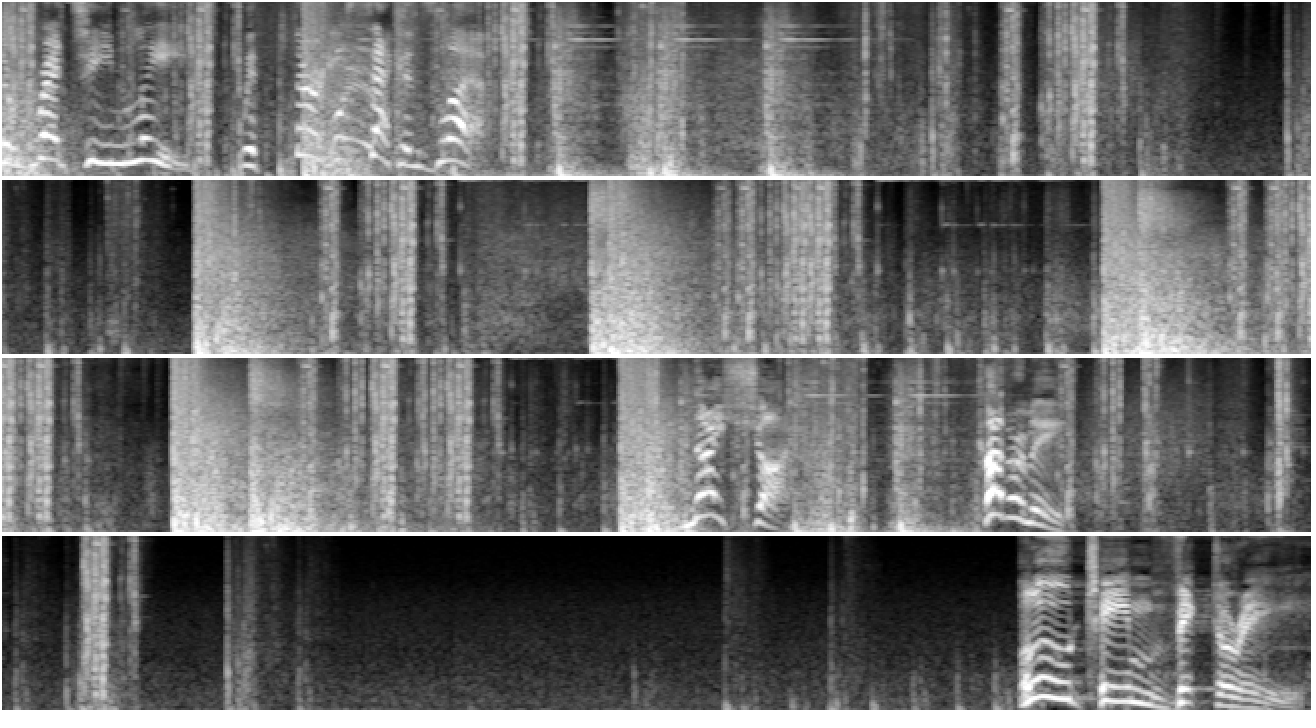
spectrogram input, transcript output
The red team leads with 30 seconds left. Nice shot! Cover me! Blue team victory!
